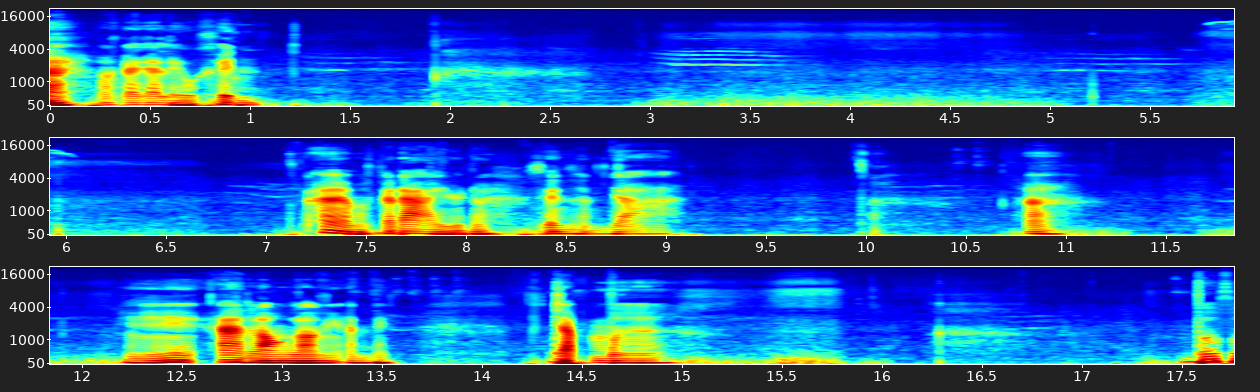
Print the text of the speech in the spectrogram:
อะมันก็จะเร็วขึ้น อ่ามันก็ได้อยู่นะเซ็นสัญญา อะนี่อะลองลองอีกอันหนึ่งจับมือปุ๊บ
